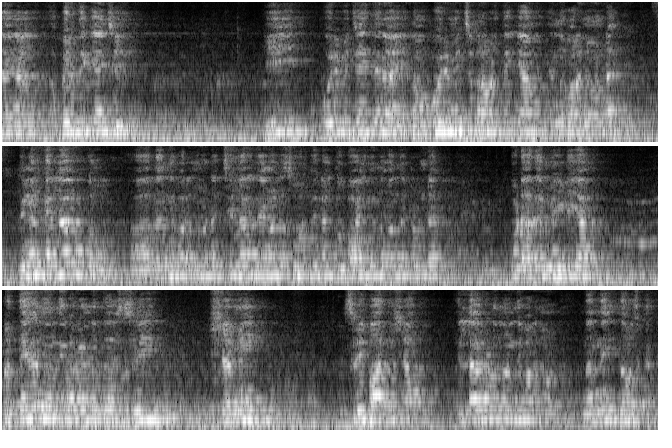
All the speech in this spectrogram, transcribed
ഞങ്ങൾ അഭ്യർത്ഥിക്കുകയും ചെയ്യുന്നു. ഈ ഒരു വിജയത്തിനായി നമുക്ക് ഒരുമിച്ച് പ്രവർത്തിക്കാം എന്ന് പറഞ്ഞുകൊണ്ട് നിങ്ങൾക്ക് എല്ലാവർക്കും നന്ദി പറഞ്ഞുകൊണ്ട് ചില ഞങ്ങളുടെ സുഹൃത്തുക്കൾ ദുബായിൽ നിന്ന് വന്നിട്ടുണ്ട്. കൂടാതെ മീഡിയ പ്രത്യേകം നന്ദി പറയുന്നത് ശ്രീ ഷമി ശ്രീ ബാദുഷ എല്ലാവരോടും നന്ദി പറഞ്ഞുകൊണ്ട് നന്ദി നമസ്കാരം.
